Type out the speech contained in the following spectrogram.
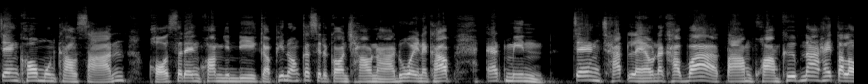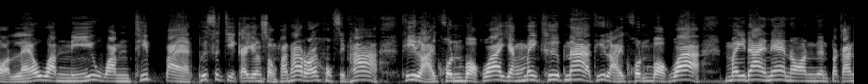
แจ้งข้อมูลข่าวสาร ขอแสดงความยินดีกับพี่น้องเกษตรกรชาวนาด้วยนะครับ แอดมิน แจ้งชัดแล้วนะครับว่าตามความคืบหน้าให้ตลอดแล้ววันนี้วันที่ 8 พฤศจิกายน 2565 ที่หลายคนบอกว่ายังไม่คืบหน้าที่หลายคนบอกว่าไม่ได้แน่นอนเงินประกัน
